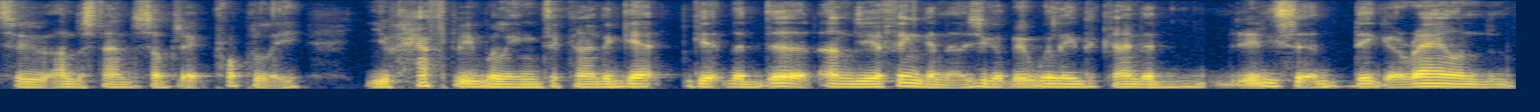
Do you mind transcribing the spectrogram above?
to understand the subject properly, you have to be willing to kind of get get the dirt under your fingernails. You've got to be willing to kind of really sort of dig around and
